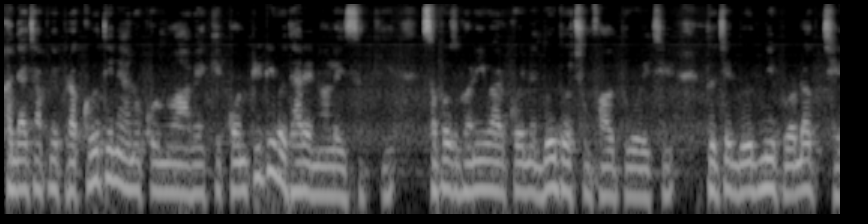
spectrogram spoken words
કદાચ આપણી પ્રકૃતિને અનુકૂળ ન આવે કે ક્વોન્ટિટી વધારે ન લઈ શકીએ. સપોઝ ઘણીવાર કોઈને દૂધ ઓછું ફાવતું હોય છે. તો જે દૂધની પ્રોડક્ટ છે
